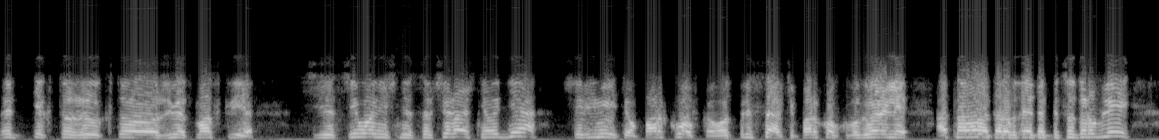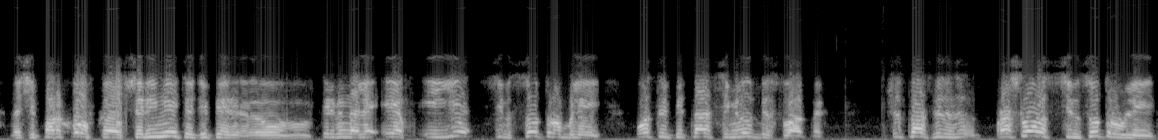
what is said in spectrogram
Ну, это те, кто, кто живет в Москве. С сегодняшнего, со вчерашнего дня Шереметьево, парковка. Вот представьте, парковку. Вы говорили, от новаторов это 500 рублей. Значит, парковка в Шереметьево теперь э, в терминале F и E 700 рублей. После 15 минут бесплатных. 16 минут прошло 700 рублей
